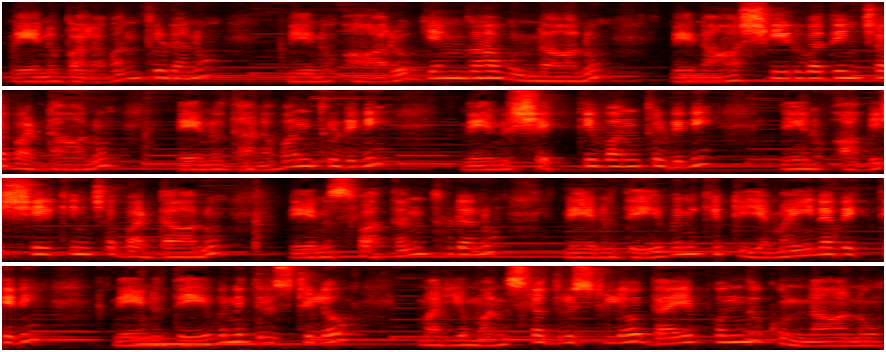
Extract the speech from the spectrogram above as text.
నేను బలవంతుడను నేను ఆరోగ్యంగా ఉన్నాను నేను ఆశీర్వదించబడ్డాను నేను ధనవంతుడిని నేను శక్తివంతుడిని నేను అభిషేకించబడ్డాను నేను స్వతంత్రుడను నేను దేవునికి ప్రియమైన వ్యక్తిని నేను దేవుని దృష్టిలో మరియు మనుషుల దృష్టిలో దయ పొందుకున్నాను.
